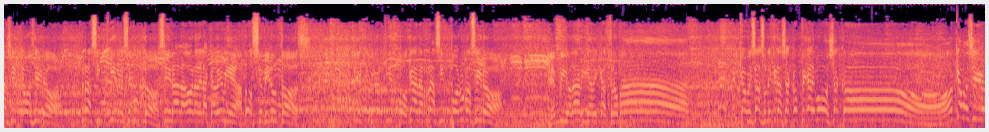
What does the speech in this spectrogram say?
Allí Caballero. Racing quiere el segundo. Será la hora de la academia. 12 minutos de este primer tiempo. Gana Racing por 1 a 0. El envío al área de Castromán. El cabezazo le queda a Jacob. Pegale vos, Jacob. Caballero.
